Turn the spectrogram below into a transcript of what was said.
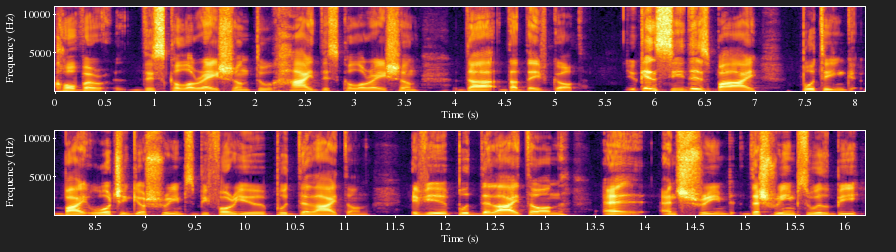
cover this coloration to hide this coloration that that they've got you can see this by putting by watching your shrimps before you put the light on. If you put the light on uh, and shrimp, the shrimps will be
